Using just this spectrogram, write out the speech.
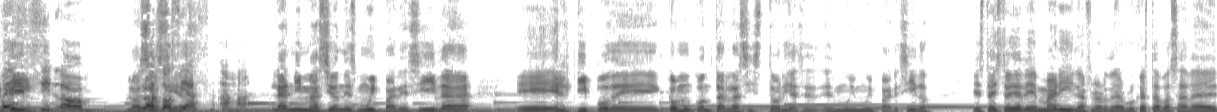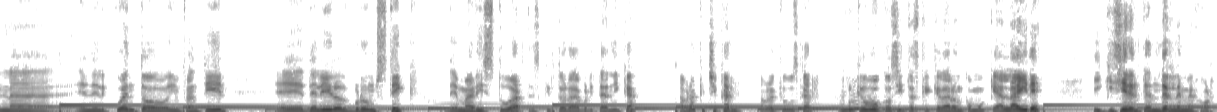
perfil. ves y sí lo, lo lo asocias. asocias. Ajá. La animación es muy parecida. Eh, el tipo de cómo contar las historias es, es muy muy parecido. Esta historia de Mary y la flor de la bruja está basada en, la, en el cuento infantil eh, The Little Broomstick de Mary Stuart, escritora británica. Habrá que checarlo, habrá que buscarlo. Porque hubo cositas que quedaron como que al aire y quisiera entenderle mejor.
